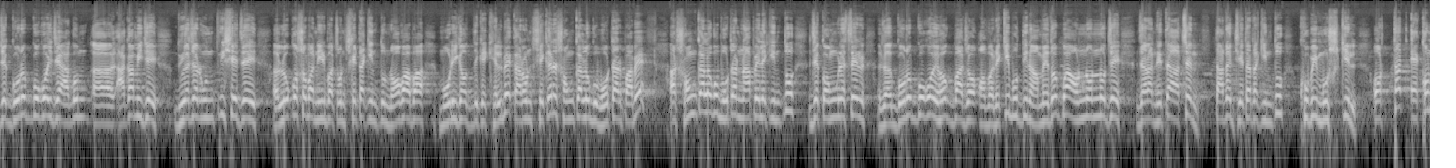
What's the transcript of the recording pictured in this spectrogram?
যে গৌরব গগৈ যে আগুন আগামী যে দুই যে লোকসভা নির্বাচন সেটা কিন্তু নগা বা মরিগাঁওর দিকে খেলবে। কারণ সেখানে সংখ্যালঘু ভোটার পাবে। আর সংখ্যালঘু ভোটার না পেলে কিন্তু যে কংগ্রেসের গৌরব গগৈ হোক বা রেকিবউদ্দিন আহমেদ হোক বা অন্য অন্য যে যারা নেতা আছেন, তাদের জেতাটা কিন্তু খুবই মুশকিল। অর্থাৎ এখন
